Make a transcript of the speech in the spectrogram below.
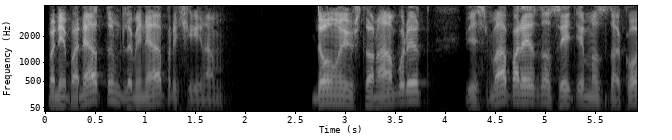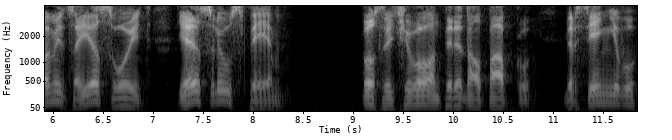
по непонятным для меня причинам. Думаю, что нам будет весьма полезно с этим ознакомиться и освоить, если успеем. После чего он передал папку Берсеньеву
